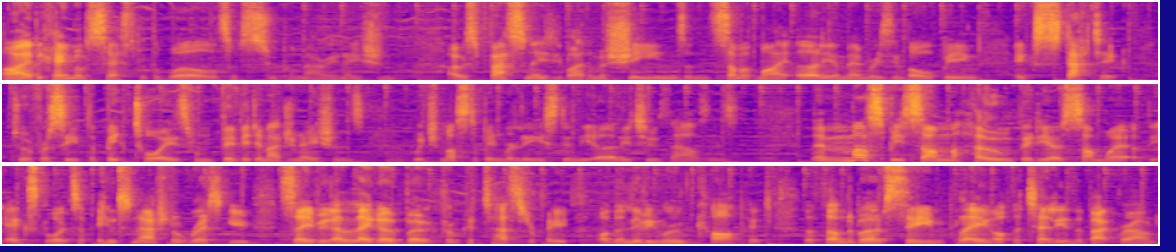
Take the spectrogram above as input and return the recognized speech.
I became obsessed with the worlds of Supermarionation. I was fascinated by the machines, and some of my earlier memories involve being ecstatic to have received the big toys from Vivid Imaginations, which must have been released in the early 2000s. There must be some home video somewhere of the exploits of International Rescue saving a Lego boat from catastrophe on the living room carpet, the Thunderbirds theme playing off the telly in the background.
